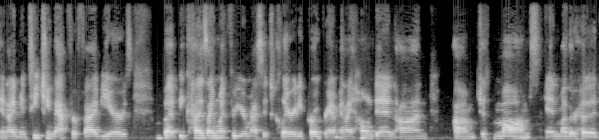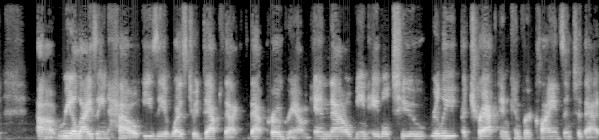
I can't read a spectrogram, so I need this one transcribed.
and I'd been teaching that for five years. But because I went through your message clarity program and I honed in on um, just moms and motherhood, uh, realizing how easy it was to adapt that that program, and now being able to really attract and convert clients into that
